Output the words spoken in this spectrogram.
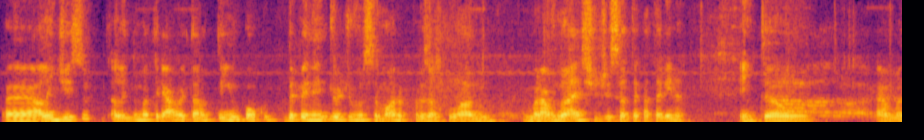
É, além disso, além do material e tal, tem um pouco, dependendo de onde você mora, por exemplo, lá no, eu morava no oeste de Santa Catarina, então é uma,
